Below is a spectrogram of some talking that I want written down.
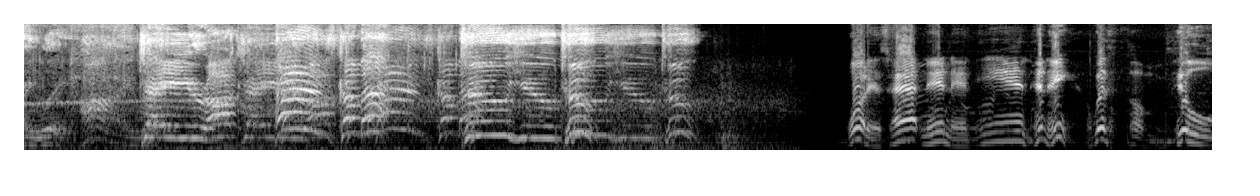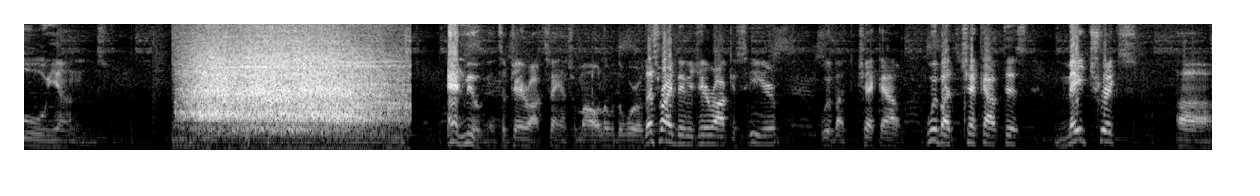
Highway. J Rocc has come back to you too. What is happening in, in, in, in with the millions? And millions of J Rocc fans from all over the world. That's right, baby. J Rocc is here. We're about to check out. We're about to check out this Matrix uh,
